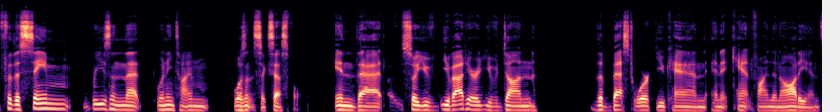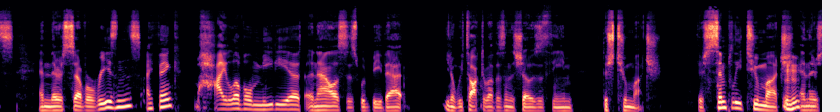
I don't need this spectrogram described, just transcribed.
for the same reason that winning time wasn't successful. In that, so you've you've out here, you've done the best work you can, and it can't find an audience. And there's several reasons. I think high level media analysis would be that you know we talked about this in the show as a theme. There's too much. There's simply too much, Mhm. and there's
